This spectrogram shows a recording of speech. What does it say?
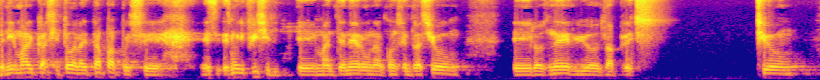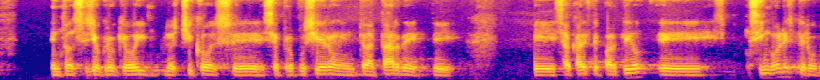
venir mal casi toda la etapa, pues eh, es, muy difícil eh, mantener una concentración, eh, los nervios, la presión. Entonces yo creo que hoy los chicos se propusieron en tratar de, de sacar este partido sin goles, pero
